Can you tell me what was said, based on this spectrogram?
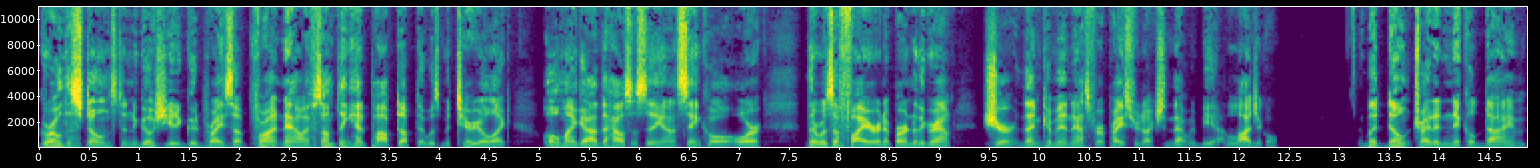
Grow the stones to negotiate a good price up front. Now, if something had popped up that was material, like, oh my God, the house is sitting on a sinkhole, or there was a fire and it burned to the ground, sure, then come in and ask for a price reduction. That would be logical. But don't try to nickel dime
